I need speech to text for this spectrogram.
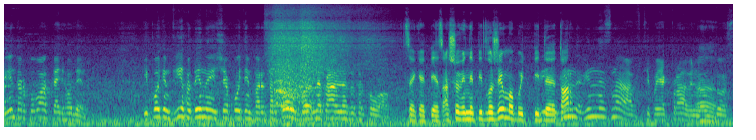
і він тарпував 5 годин. І потім 2 години ще потім перетарпував, бо неправильно затарпував. Це капець. А що він не підложив, мабуть, під е, Він, тарп? він, він не знав, типу, як правильно А. досить.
